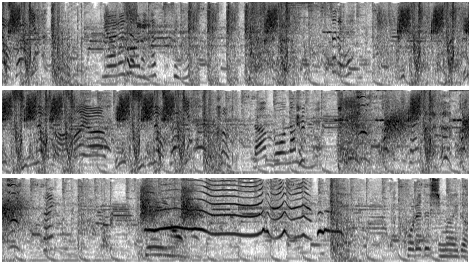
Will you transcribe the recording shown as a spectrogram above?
の 3! やるじゃないですよ。失礼1、2の玉や !1、2の 3! 乱暴なのね。これでしまいだ。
